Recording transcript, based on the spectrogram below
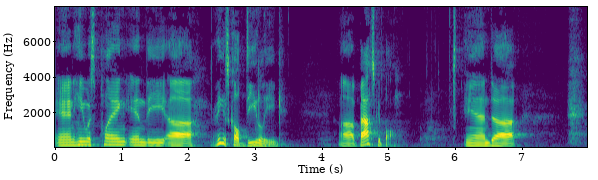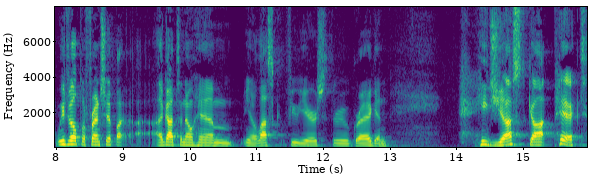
And he was playing in the, uh, I think it's called D League uh, basketball. And uh, we developed a friendship. I, I got to know him, you know, last few years through Greg, and he just got picked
